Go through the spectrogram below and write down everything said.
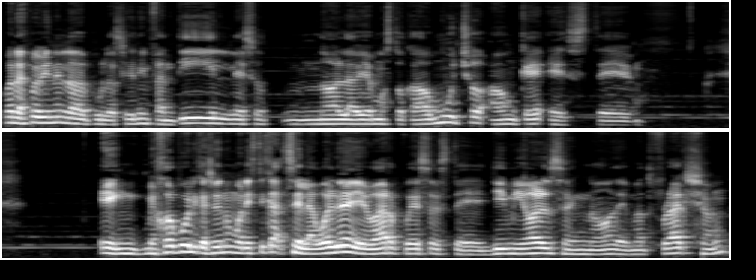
bueno, después viene la población infantil, eso no lo habíamos tocado mucho, aunque este en mejor publicación humorística se la vuelve a llevar pues este Jimmy Olsen, ¿no? De Matt Fraction.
